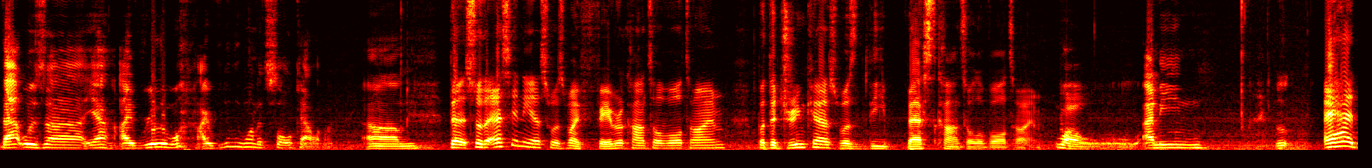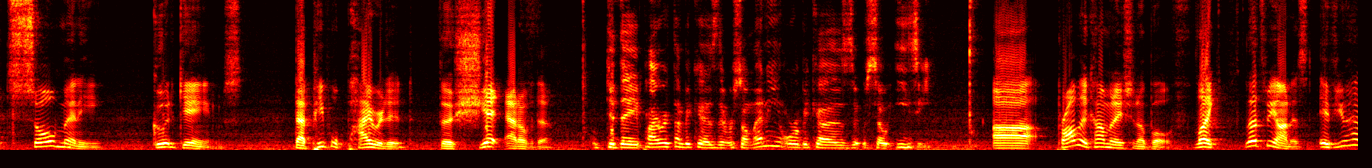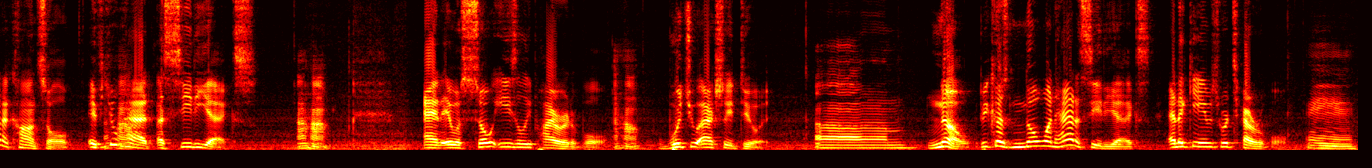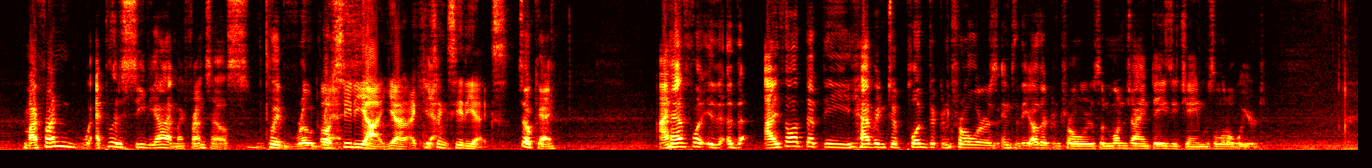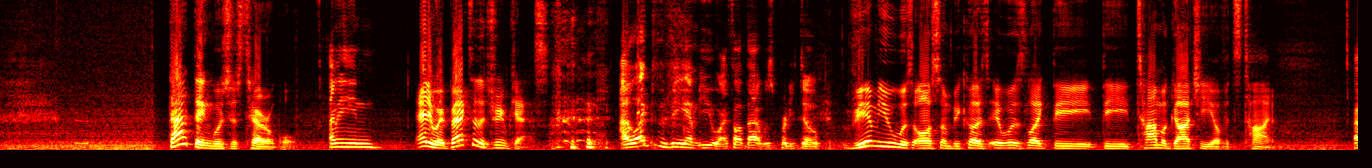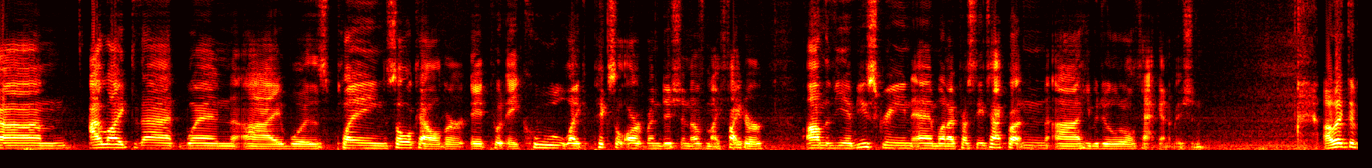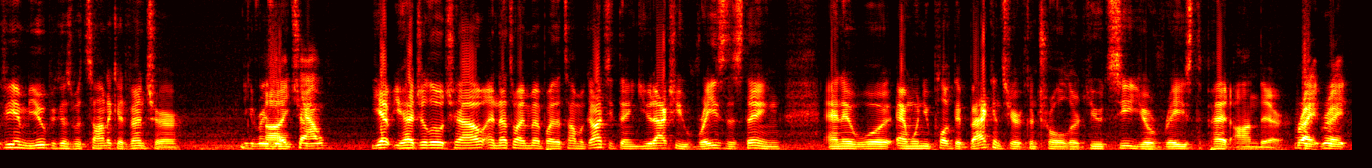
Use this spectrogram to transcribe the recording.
that was uh, yeah. I really want. I really wanted Soul Calibur. Um, The, so the SNES was my favorite console of all time, but the Dreamcast was the best console of all time. whoa. I mean, It had so many good games that people pirated the shit out of them. did they pirate them because there were so many, or because it was so easy? Uh, probably a combination of both. Like, let's be honest. If you had a console, if you Uh-huh. had a CDX, Uh huh. And it was so easily piratable, Uh would you actually do it? Um. No, because no one had a CDX, and the games were terrible. mm, my friend, I played a CDI at my friend's house. We played Road. Oh. CDI, yeah, I keep Yeah. saying CDX. It's okay. I have. pla- th- th- I thought that the having to plug the controllers into the other controllers in one giant daisy chain was a little weird. That thing was just terrible. I mean, Anyway, back to the Dreamcast. I liked the VMU. I thought that was pretty dope. VMU was awesome because it was like the the Tamagotchi of its time. Um, I liked that when I was playing Soul Calibur, it put a cool like pixel art rendition of my fighter on the VMU screen, and when I pressed the attack button, uh, he would do a little attack animation. I like the VMU because with Sonic Adventure, You could raise Uh, Chao. Yep, you had your little Chao, and that's what I meant by the Tamagotchi thing. You'd actually raise this thing, and it would, and when you plugged it back into your controller, you'd see your raised pet on there. Right, right.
